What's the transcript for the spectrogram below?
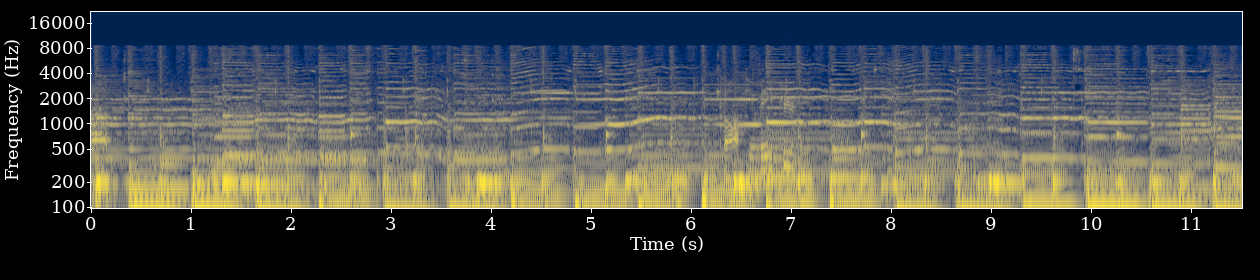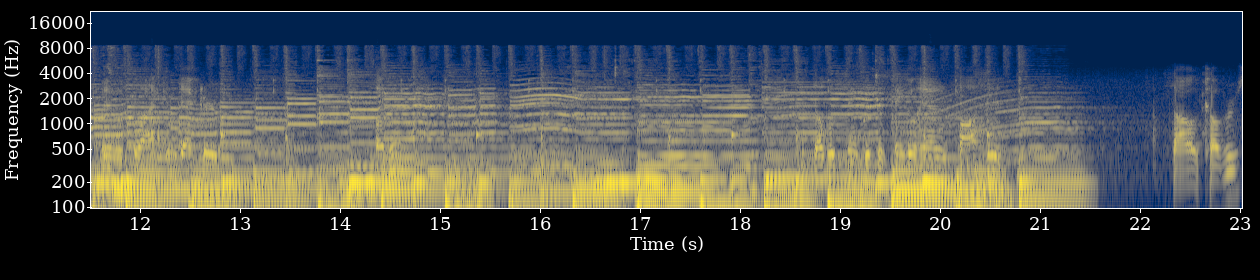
Burner. Coffee maker. We have a Black and Decker oven. Double sink with a single handed faucet. Solid covers.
